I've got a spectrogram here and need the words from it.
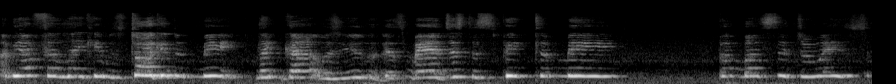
I mean, I felt like he was talking to me. Like God was using this man just to speak to me about my situation.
